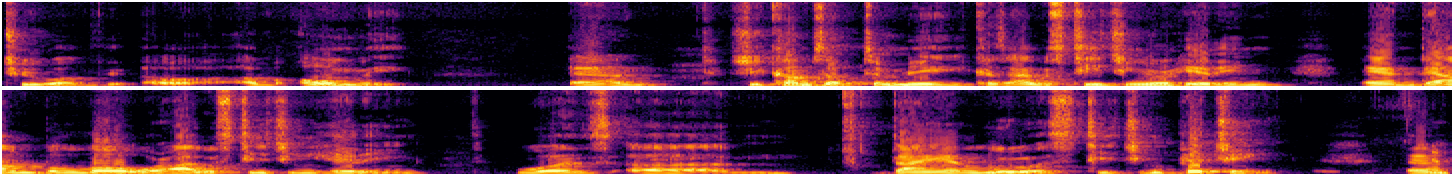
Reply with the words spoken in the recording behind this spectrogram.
two of the of only. And she comes up to me because I was teaching her hitting, and down below where I was teaching hitting was um, Diane Lewis teaching pitching. And,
